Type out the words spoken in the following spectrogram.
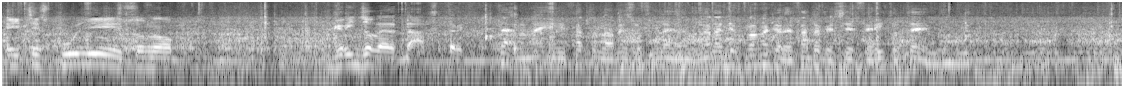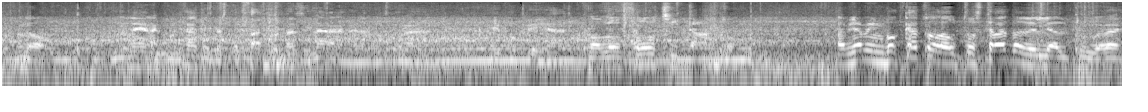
e i cespugli sono grigio-verdastri. Dai, non hai fatto la, reso- la, la radiocronaca del fatto che si è ferito te, quindi No, non hai raccontato questo fatto basilare nella nostra epopea. non l'ho solo citato. Abbiamo imboccato l'autostrada delle alture.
